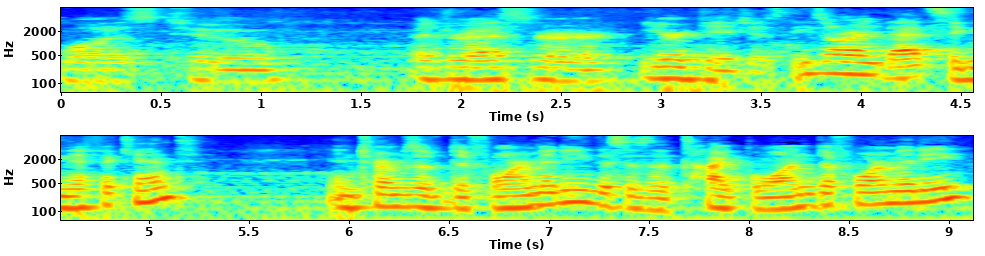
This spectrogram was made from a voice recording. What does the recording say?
was to address her ear gauges. These aren't that significant in terms of deformity. This is a type 1 deformity.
